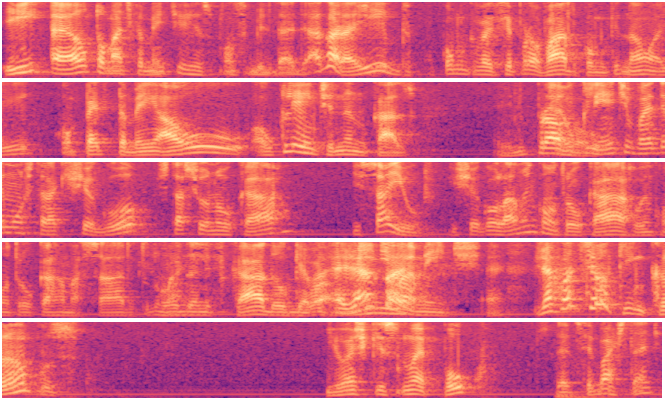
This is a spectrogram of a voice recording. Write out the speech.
E é automaticamente responsabilidade. Agora, aí como que vai ser provado, como que não, aí compete também ao, ao cliente, né, no caso. Ele prova. É, o cliente vai demonstrar que chegou, estacionou o carro e saiu. E chegou lá, não encontrou o carro, encontrou o carro amassado e tudo ou mais. danificado, ou quebrado. É, já, minimamente. É, já aconteceu aqui em Campos, e eu acho que isso não é pouco, isso deve ser bastante,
